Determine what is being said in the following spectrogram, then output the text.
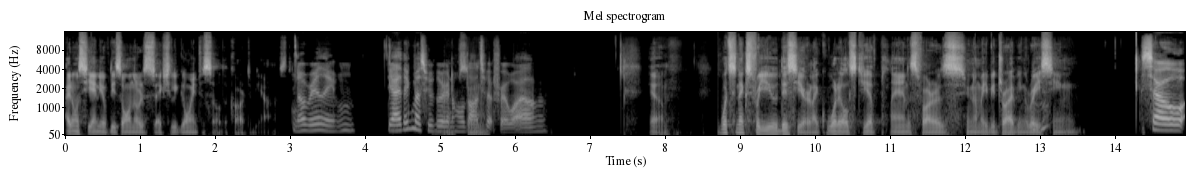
I don't see any of these owners actually going to sell the car, to be honest. No, really. Mm. Yeah, I think most people are gonna hold so, on to it for a while. Yeah. What's next for you this year? Like, what else do you have planned as far as you know, maybe driving, mm-hmm. racing? So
